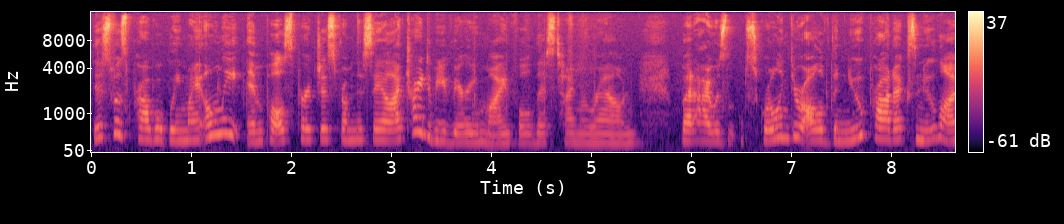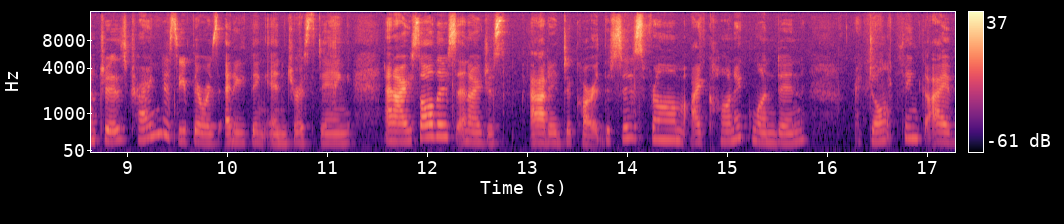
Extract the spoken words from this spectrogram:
This was probably my only impulse purchase from the sale. I tried to be very mindful this time around, but I was scrolling through all of the new products, new launches, trying to see if there was anything interesting, and I saw this and I just added to cart. This is from Iconic London. I don't think I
